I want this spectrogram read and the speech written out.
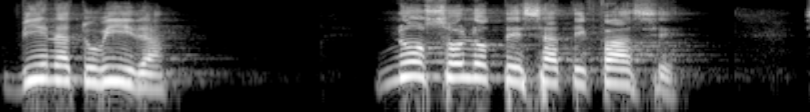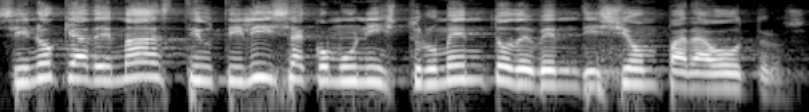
viene a tu vida, no solo te satisface, sino que además te utiliza como un instrumento de bendición para otros.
